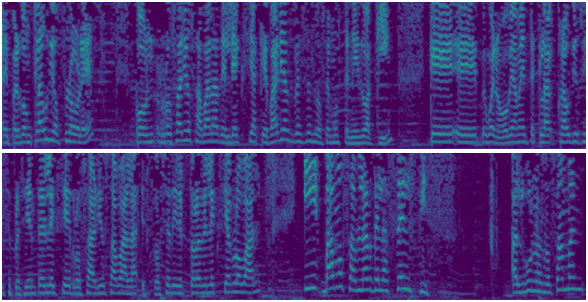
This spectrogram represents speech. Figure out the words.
eh, perdón, Claudio Flores, con Rosario Zavala de Lexia, que varias veces los hemos tenido aquí. Que, eh, bueno, obviamente Cla- Claudio es vicepresidente de Lexia y Rosario Zavala es socia directora de Lexia Global. Y vamos a hablar de las selfies. Algunos los aman,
